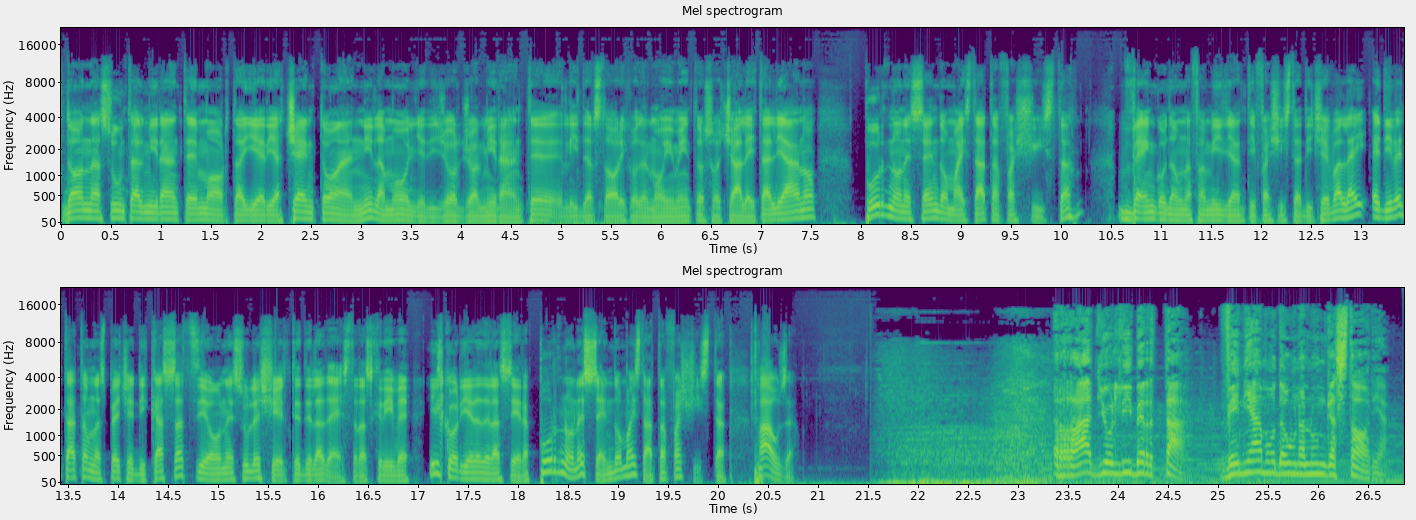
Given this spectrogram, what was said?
Donna Assunta Almirante è morta ieri a 100 anni, la moglie di Giorgio Almirante, leader storico del movimento sociale italiano, pur non essendo mai stata fascista, vengo da una famiglia antifascista, diceva lei, è diventata una specie di cassazione sulle scelte della destra, scrive il Corriere della Sera, pur non essendo mai stata fascista. Pausa. Radio Libertà. Veniamo da una lunga storia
